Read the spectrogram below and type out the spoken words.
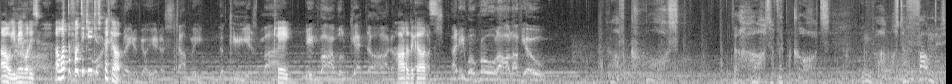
Oh, you mean what he's... Oh, what the fuck did you just pick up? Blade, if you're here to stop me, the key is mine. Key. Ingvar will get the heart of, Heart of the gods. and he will rule all of you. Of course. The heart of the gods. Ingvar must have found it.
